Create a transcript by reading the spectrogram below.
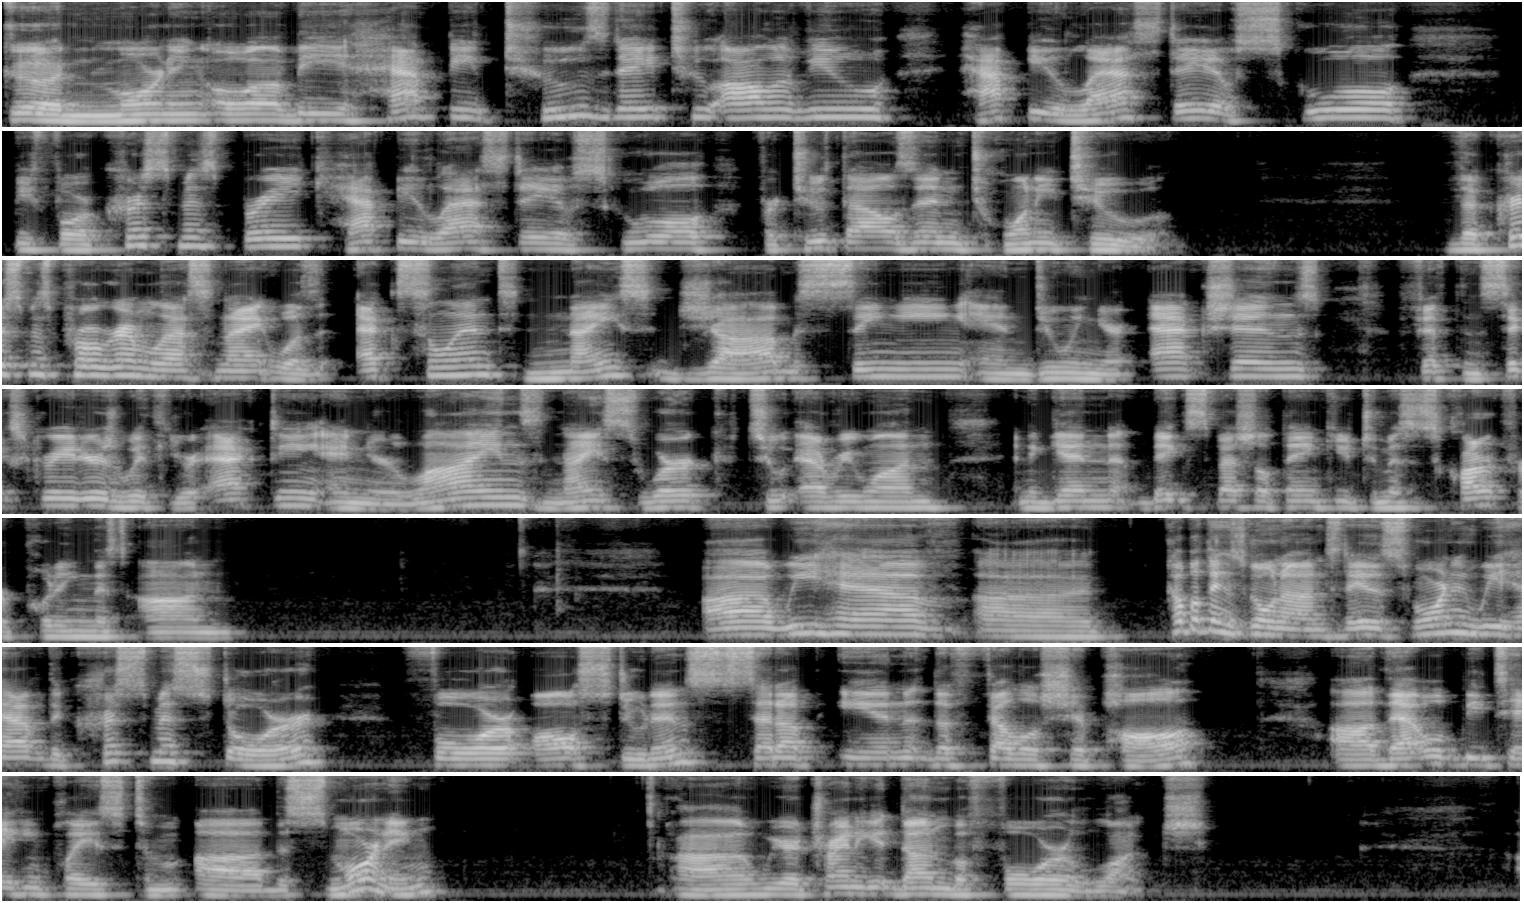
Good morning, OLV. Happy Tuesday to all of you. Happy last day of school before Christmas break. Happy last day of school for 2022. The Christmas program last night was excellent. Nice job singing and doing your actions. Fifth and sixth graders with your acting and your lines. Nice work to everyone. And again, big special thank you to Mrs. Clark for putting this on. Uh, we have uh, a couple things going on today. This morning, we have the Christmas store for all students set up in the fellowship hall. Uh, that will be taking place to, uh, this morning. Uh, we are trying to get done before lunch.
